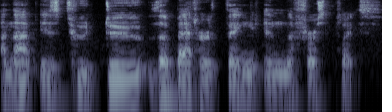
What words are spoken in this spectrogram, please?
and that is to do the better thing in the first place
